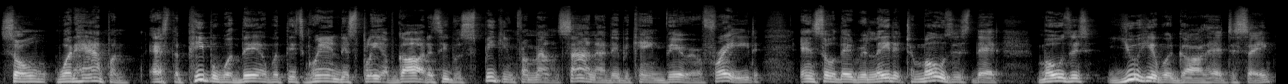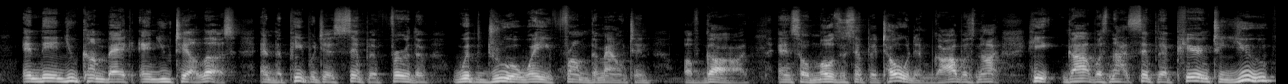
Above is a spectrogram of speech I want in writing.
So what happened? As the people were there with this grand display of God as he was speaking from Mount Sinai, they became very afraid. And so they related to Moses that Moses, you hear what God had to say, and then you come back and you tell us. And the people just simply further withdrew away from the mountain of God. And so Moses simply told him, God was not, he, God was not simply appearing to you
